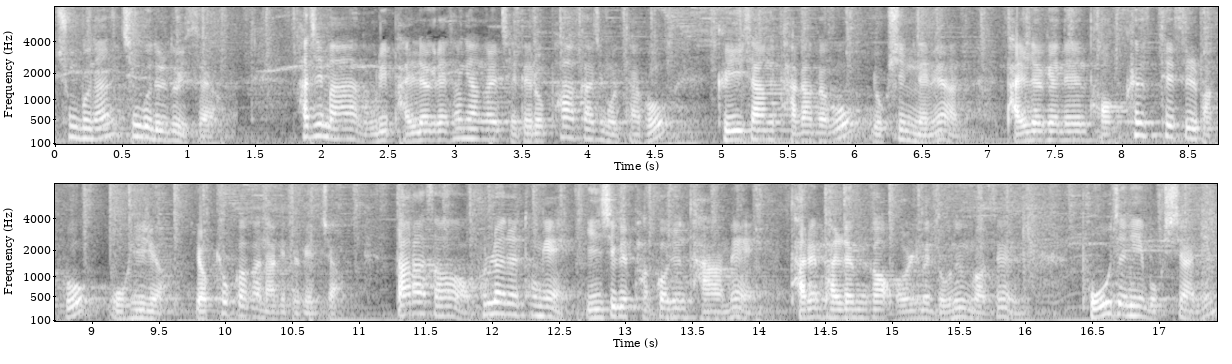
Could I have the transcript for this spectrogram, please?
충분한 친구들도 있어요. 하지만 우리 반려견의 성향을 제대로 파악하지 못하고 그 이상 다가가고 욕심내면 반려견은 더 큰 스트레스를 받고 오히려 역효과가 나게 되겠죠. 따라서 훈련을 통해 인식을 바꿔준 다음에 다른 반려견과 어울리며 노는 것은 보호자님의 몫이 아닌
